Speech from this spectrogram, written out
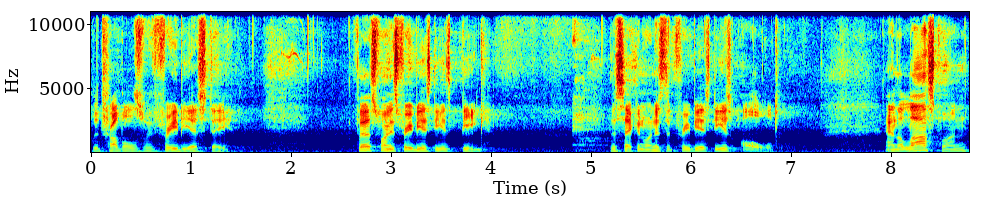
the troubles with FreeBSD? First one is FreeBSD is big. The second one is that FreeBSD is old. And the last one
